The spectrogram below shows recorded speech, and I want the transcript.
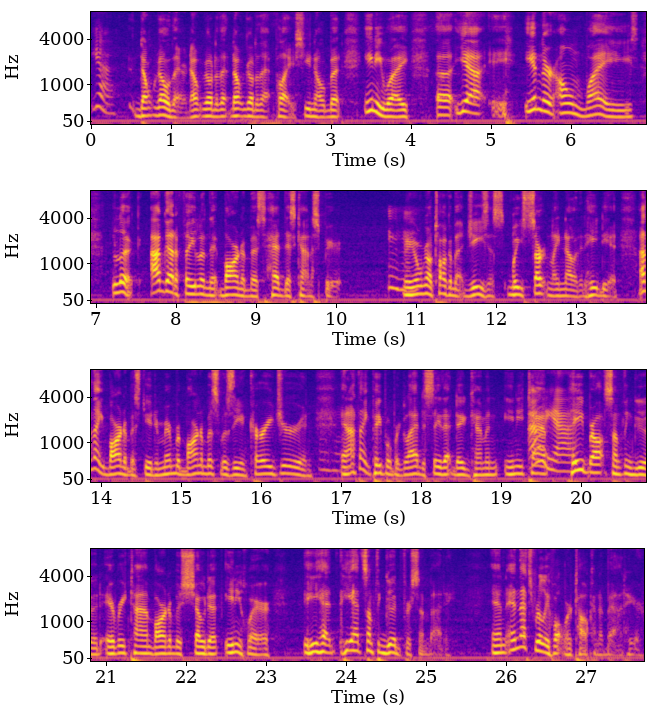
Yeah. don't go there. Don't go to that. Don't go to that place. You know. But anyway, uh, yeah, in their own ways. Look, I've got a feeling that Barnabas had this kind of spirit. Mm-hmm. You know, we're going to talk about Jesus. We certainly know that he did. I think Barnabas did. Remember, Barnabas was the encourager, and and I think people were glad to see that dude coming anytime. Mm-hmm. Oh, yeah. He brought something good every time Barnabas showed up anywhere. He had he had something good for somebody, and and that's really what we're talking about here.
